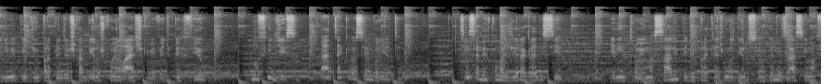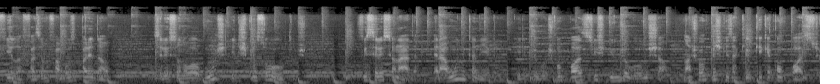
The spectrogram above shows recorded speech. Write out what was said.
ele me pediu para prender os cabelos com um elástico e me ver de perfil. No fim disse, até que você é bonita. Sem saber como agir, agradeci. Ele entrou em uma sala e pediu para que as modelos se organizassem em uma fila, fazendo o famoso paredão, Selecionou alguns e dispensou outros. Fui selecionada, era a única negra. Ele pegou os composites e os jogou no chão. Nós vamos pesquisar aqui o que é composite.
